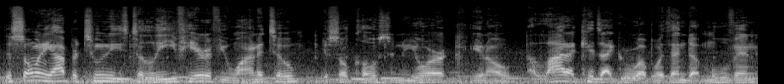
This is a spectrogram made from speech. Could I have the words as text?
There's so many opportunities to leave here if you wanted to. You're so close to New York. You know, a lot of kids I grew up with end up moving.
